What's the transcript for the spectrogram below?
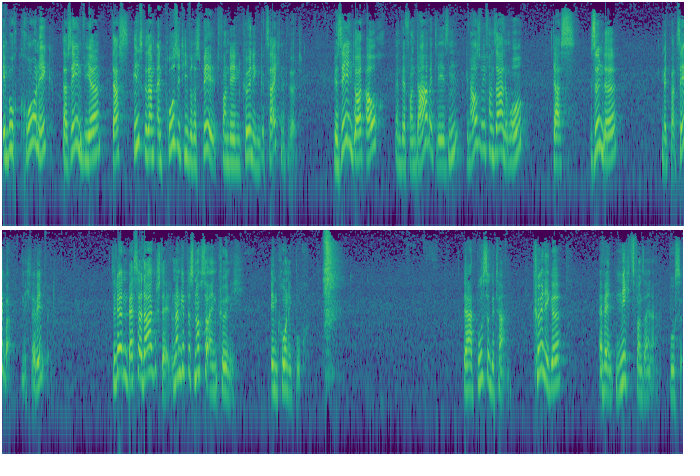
Im Buch Chronik, da sehen wir, dass insgesamt ein positiveres Bild von den Königen gezeichnet wird. Wir sehen dort auch, wenn wir von David lesen, genauso wie von Salomo, dass Sünde mit Bathseba nicht erwähnt wird. Sie werden besser dargestellt. Und dann gibt es noch so einen König im Chronikbuch. Der hat Buße getan. Könige erwähnt nichts von seiner Buße.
